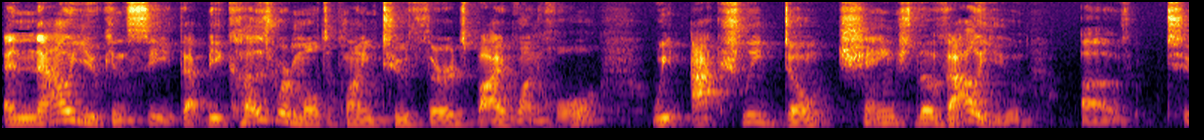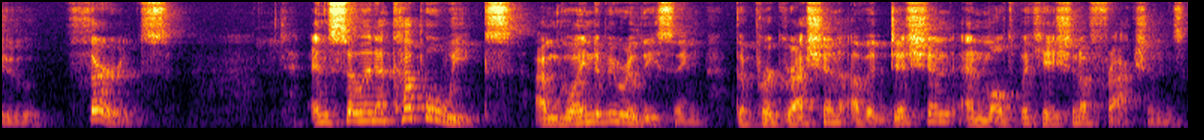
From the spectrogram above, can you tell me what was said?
And now you can see that because we're multiplying 2 thirds by 1 whole, we actually don't change the value of 2 thirds. And so in a couple weeks, I'm going to be releasing the progression of addition and multiplication of fractions,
